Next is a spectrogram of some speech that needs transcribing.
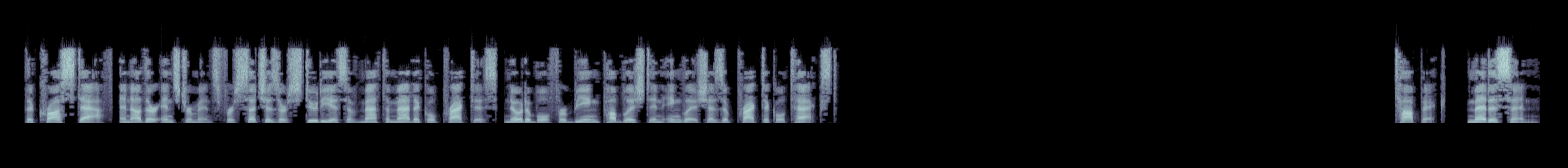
the cross staff, and other instruments for such as are studious of mathematical practice, notable for being published in English as a practical text. Medicine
